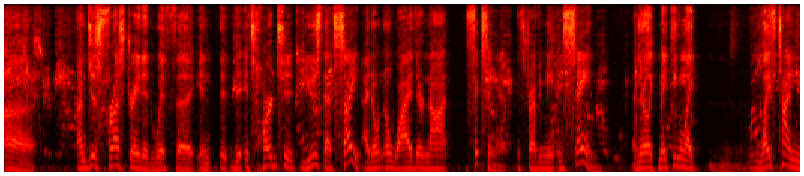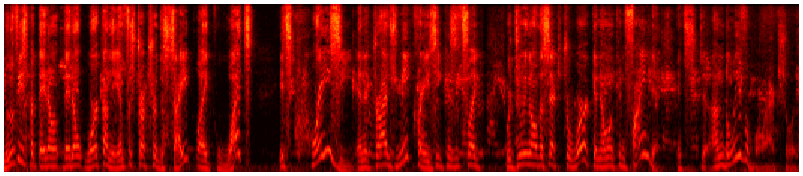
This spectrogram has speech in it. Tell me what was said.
uh, I'm just frustrated with uh, in. It, it's hard to use that site. I don't know why they're not fixing it. It's driving me insane. And they're like making like lifetime movies, but they don't they don't work on the infrastructure of the site. Like what? It's crazy, and it drives me crazy because it's like we're doing all this extra work and no one can find it. It's unbelievable, actually.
